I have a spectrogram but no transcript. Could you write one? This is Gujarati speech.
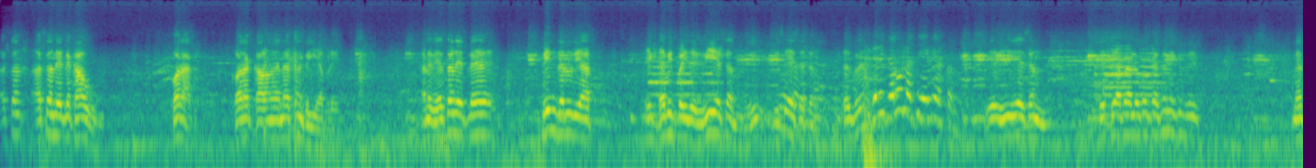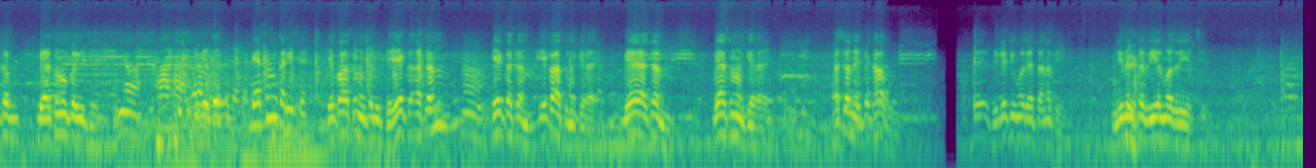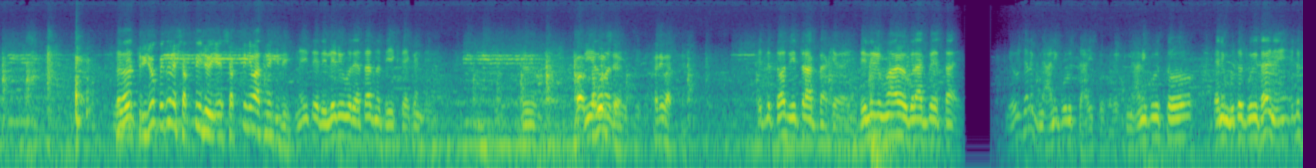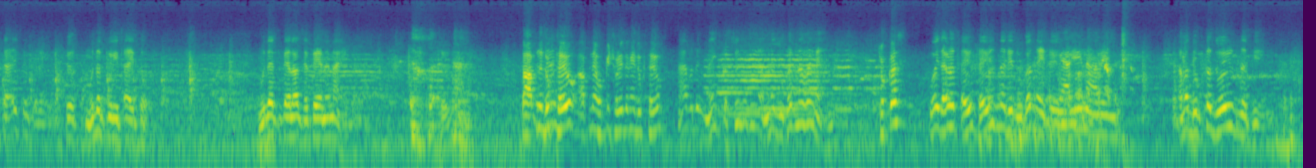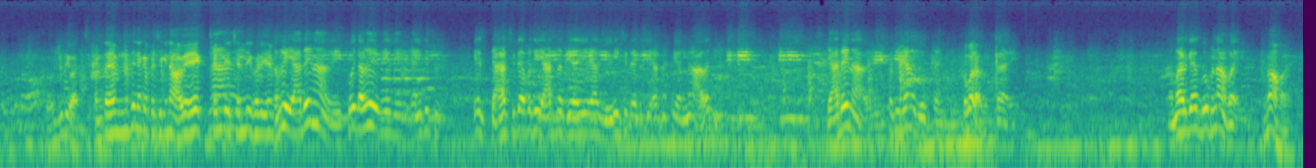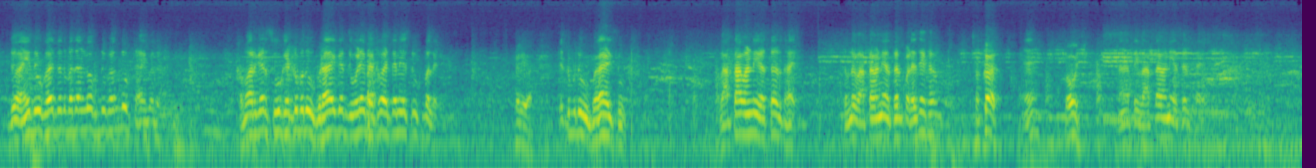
અસન અસન એટલે ખાવું. ખોરાક. ખોરાક ખાવાનું એને અસન કહીએ આપણે. અને વ્યસન એટલે બિન જરૂરિયાત એક હેબિટ પડી જાય. વિએસન. વિશેષ અસન. એ વિએસન. તેથી આપણા લોકો કહે છે ને કે મેં તો બેસણું કર્યું છે. હા હા છે? દાદા. બેસણું કર્યું છે. એક આસણું કર્યું છે. એક અસન એક અસન એકાસણ કહેવાય. બે અસન બે અસણું કહેવાય. અસન એટલે ખાવું. રિલેટિવમાં રહેતા નથી. નિરંતર રિયલમાં જ રહીએ છીએ. દાદા કીધું ને શક્તિ જોઈએ. શક્તિની વાત મેં કીધી. નહીં તે રિલેટિવમાં રહેતા જ નથી એક સેકન્ડ છે. ખરી વાત એટલે તો જ વિતરાગતા કહેવાય. રિલેટિવમાં આવ્યો ગ્રાહક થાય. એવું છે ને જ્ઞાની પુરુષ ચાહી શું જ્ઞાની પુરુષ તો એની મુદત પૂરી થાય ને એટલે ચાહી શું કરે. મુદત પૂરી થાય તો. મુદત પહેલા છે એને ના તો આપને દુઃખ થયું? આપને હોકી છોડી તો કઈ દુઃખ થયું? હા બધું નહીં કશું દુઃખ નહીં. અમને દુઃખ જ ના હોય ને. ચોક્કસ? કોઈ દાડો થયું થયું જ નથી દુઃખ જ નહીં આવે. થયું. આમાં દુઃખ તો જોયું જ નથી. જુદી વાત છે. પણ તો એમ નથી ને કે પછી કે ના હવે એક છેલ્લી છેલ્લી ઘડી એમ. તમને યાદ ના આવે. કોઈ દાડો અહીંથી એ ચા છૂટ્યા પછી યાદ નથી આવી બીડી છૂટ્યા પછી યાદ નથી અમને આવે ને. યાદ ના આવે પછી શાનું દુઃખ થાય? ખબર આવે. અમારે ક્યાં દુઃખ ના હોય. ના હોય. જો અહીં દુઃખ હોય તો બધા લોક દુઃખ દુઃખ થાય બધા અમારે ઘેર સુખ એટલું બધું ઉભરાય કે જોડે બેઠો હોય તેને સુખ ભલે. એટલું બધું ઉભરાય સુખ. વાતાવરણની અસર થાય. તમને વાતાવરણની અસર પડે છે ખબર? સખત. હે? બહુ જ હા તે વાતાવરણની અસર થાય.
